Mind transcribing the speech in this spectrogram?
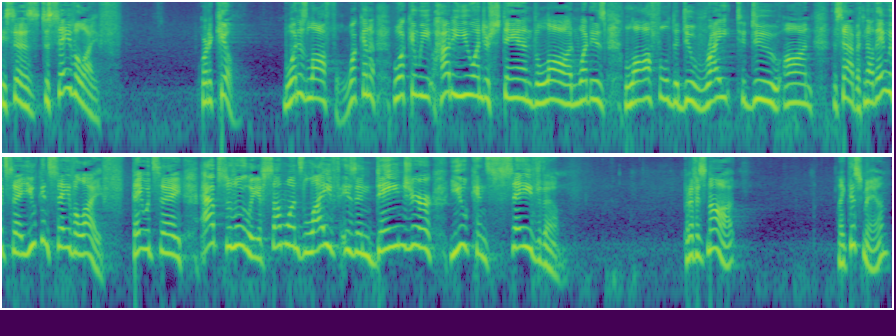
he says, to save a life or to kill. What is lawful? What can, what can we, how do you understand the law and what is lawful to do, right to do on the Sabbath? Now, they would say, you can save a life. They would say, absolutely, if someone's life is in danger, you can save them. But if it's not, like this man,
